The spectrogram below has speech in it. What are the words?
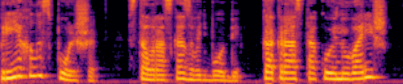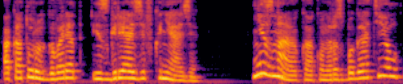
приехал из Польши, стал рассказывать Бобби. Как раз такой нувориш, о которых говорят из грязи в князи. Не знаю, как он разбогател,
